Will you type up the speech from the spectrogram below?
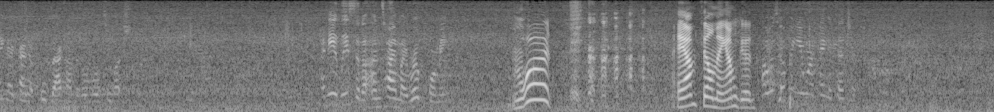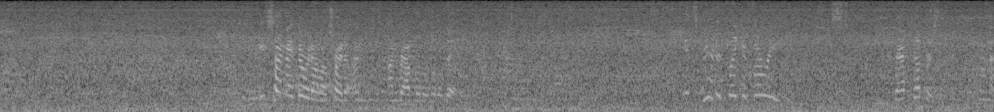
think I kind of pulled back on it a little too much. I need Lisa to untie my rope for me. What? hey, I'm filming. I'm good. I was hoping you weren't paying attention. Each time I throw it out, I'll try to un- unravel it a little bit. It's weird. It's like it's already wrapped up or something. I don't know.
